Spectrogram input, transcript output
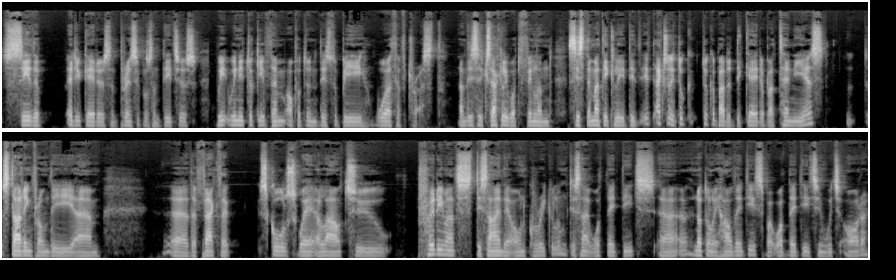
see the educators and principals and teachers, we, we need to give them opportunities to be worth of trust. And this is exactly what Finland systematically did. It actually took took about a decade, about ten years, starting from the um, uh, the fact that schools were allowed to pretty much design their own curriculum, decide what they teach, uh, not only how they teach, but what they teach in which order,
